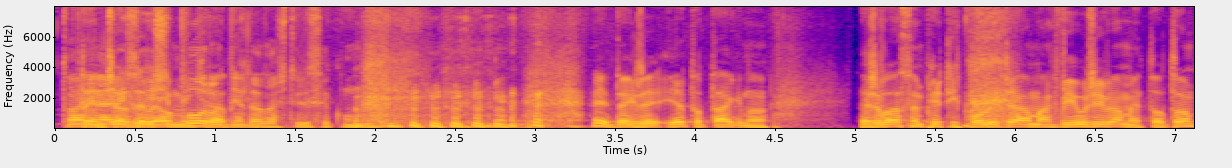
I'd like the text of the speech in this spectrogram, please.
To Ten čas je veľmi pôrod nedá za 4 sekundy. Hej, takže je to tak, no. Takže vlastne pri tých politraumách využívame toto,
